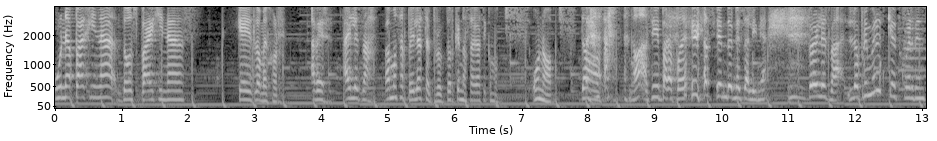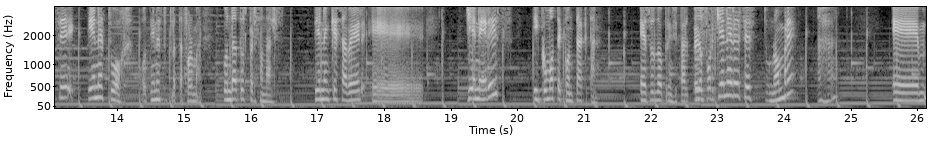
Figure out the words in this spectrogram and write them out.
Una página, dos páginas, ¿qué es lo mejor? A ver, ahí les va. Vamos a pedirle hasta el productor que nos haga así como uno, ps, dos, ¿no? Así para poder ir haciendo en esa línea. Pero ahí les va. Lo primero es que acuérdense, tienes tu hoja o tienes tu plataforma con datos personales. tienen que saber eh, quién eres y cómo te contactan. Eso es lo principal. Pero Pues- por quién eres es tu nombre. Ajá. Eh,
